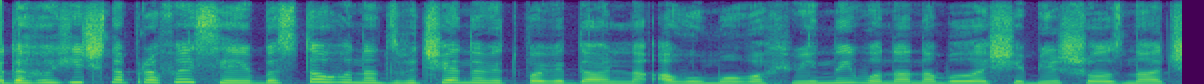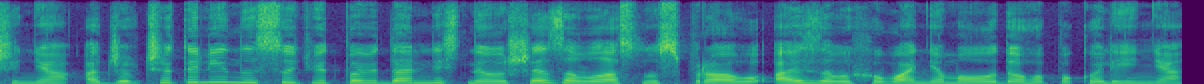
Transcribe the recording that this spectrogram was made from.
Педагогічна професія і без того надзвичайно відповідальна, а в умовах війни вона набула ще більшого значення, адже вчителі несуть відповідальність не лише за власну справу, а й за виховання молодого покоління.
